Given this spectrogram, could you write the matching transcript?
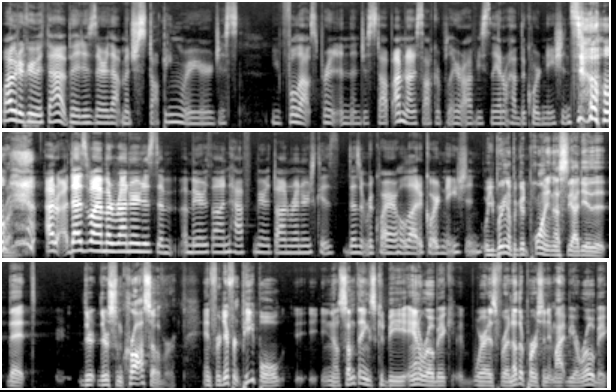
Well, I would agree mm-hmm. with that, but is there that much stopping where you're just you full out sprint and then just stop? I'm not a soccer player, obviously. I don't have the coordination, so Right. That's why I'm a runner, just a, a marathon, half marathon runners, because it doesn't require a whole lot of coordination. Well, you bring up a good point, and that's the idea that that there, there's some crossover. And for different people, you know, some things could be anaerobic, whereas for another person it might be aerobic.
